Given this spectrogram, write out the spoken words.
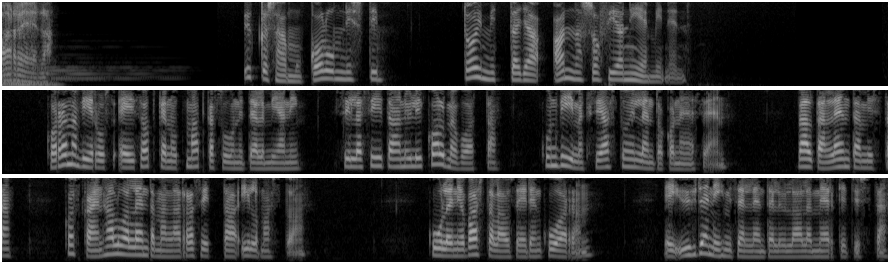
Areena. Ykkösaamun kolumnisti, toimittaja Anna-Sofia Nieminen. Koronavirus ei sotkenut matkasuunnitelmiani, sillä siitä on yli kolme vuotta, kun viimeksi astuin lentokoneeseen. Vältän lentämistä, koska en halua lentämällä rasittaa ilmastoa. Kuulen jo vastalauseiden kuoron. Ei yhden ihmisen lentelyllä ole merkitystä.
